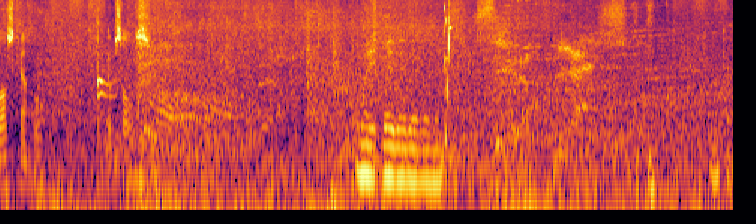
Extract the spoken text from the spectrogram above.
boss, careful. Grab souls. Wait, wait, wait, wait, wait, wait. Okay.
